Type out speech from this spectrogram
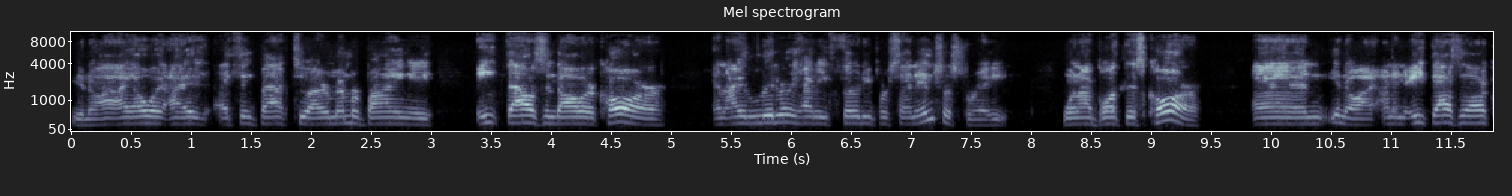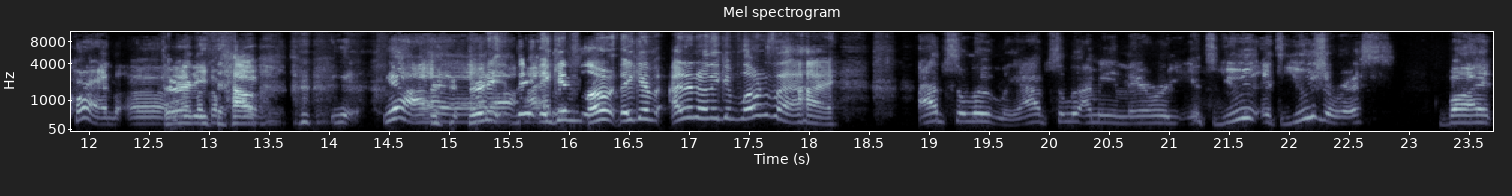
You know, I always I, I think back to I remember buying a eight thousand dollar car and I literally had a 30% interest rate when I bought this car. And you know, I, on an eight thousand dollar car, I, uh, thirty thousand. Yeah, I, thirty. I, they, they give loan. They give. I don't know they give loans that high. Absolutely, absolutely. I mean, there were it's you it's usurious, but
